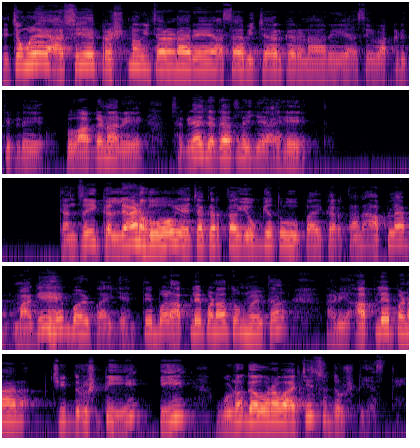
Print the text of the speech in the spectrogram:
त्याच्यामुळे असे प्रश्न विचारणारे असा विचार करणारे असे वाकडे तिकडे वागणारे सगळ्या जगातले जे आहेत त्यांचंही कल्याण हो याच्याकरता योग्य तो उपाय करताना आपल्या मागे हे बळ पाहिजे. ते बळ आपलेपणातून मिळतं आणि आपलेपणाची दृष्टी ही गुणगौरवाचीच दृष्टी असते.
